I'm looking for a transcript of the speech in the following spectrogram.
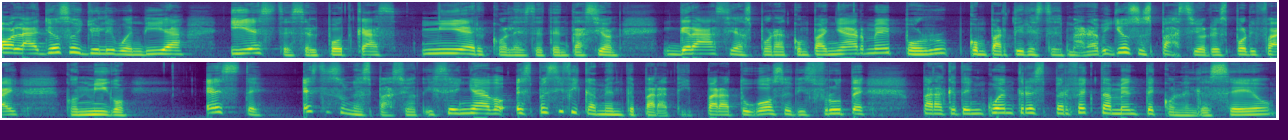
Hola, yo soy Julie Buendía y este es el podcast Miércoles de Tentación. Gracias por acompañarme, por compartir este maravilloso espacio de Spotify conmigo. Este, este es un espacio diseñado específicamente para ti, para tu goce, disfrute, para que te encuentres perfectamente con el deseo,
